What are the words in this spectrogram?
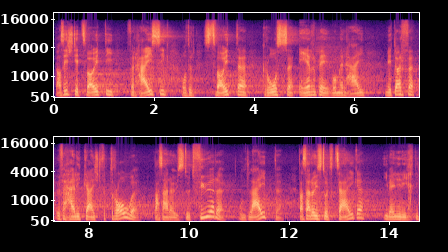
Das ist die zweite Verheißung oder das zweite große Erbe, wo wir haben wir dürfen auf den Heiligen Geist vertrauen, dass er uns führen und leiten, dass er uns zeigen, in welche Richtung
